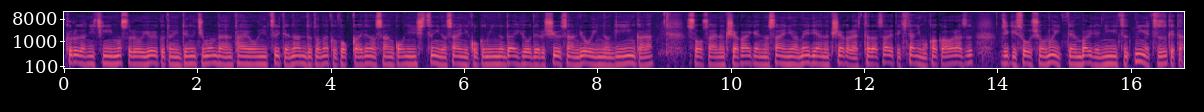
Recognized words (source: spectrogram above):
黒田日銀もそれを良いことに出口問題の対応について何度となく国会での参考人質疑の際に国民の代表である衆参両院の議員から総裁の記者会見の際にはメディアの記者から正されてきたにもかかわらず次期総称の一点張りで逃げ続けた。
